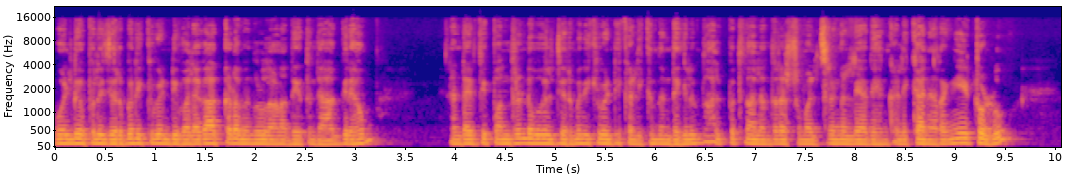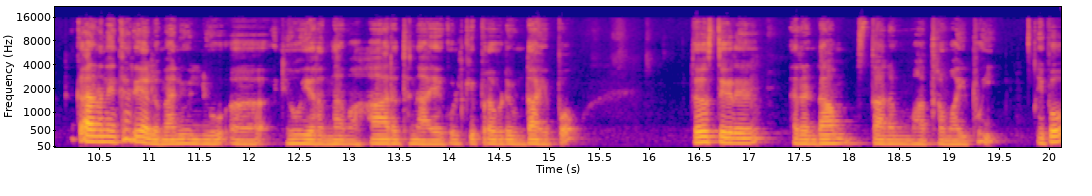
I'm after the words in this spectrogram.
വേൾഡ് കപ്പിൽ ജർമ്മനിക്ക് വേണ്ടി വലകാക്കണം എന്നുള്ളതാണ് അദ്ദേഹത്തിന്റെ ആഗ്രഹം. രണ്ടായിരത്തി പന്ത്രണ്ട് മുതൽ ജർമ്മനിക്ക് വേണ്ടി കളിക്കുന്നുണ്ടെങ്കിലും നാൽപ്പത്തിനാല് അന്താരാഷ്ട്ര മത്സരങ്ങളിലേ അദ്ദേഹം കളിക്കാൻ ഇറങ്ങിയിട്ടുള്ളൂ. കാരണം നിങ്ങൾക്കറിയാമല്ലോ മാനുവൽ ന്യൂ ആ, ന്യൂ ഇയർ എന്ന മഹാരഥനായ ഗോൾ കീപ്പർ അവിടെ ഉണ്ടായപ്പോൾ തേഴ്സ്ഡേയുടെ രണ്ടാം സ്ഥാനം മാത്രമായി പോയി. ഇപ്പോൾ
